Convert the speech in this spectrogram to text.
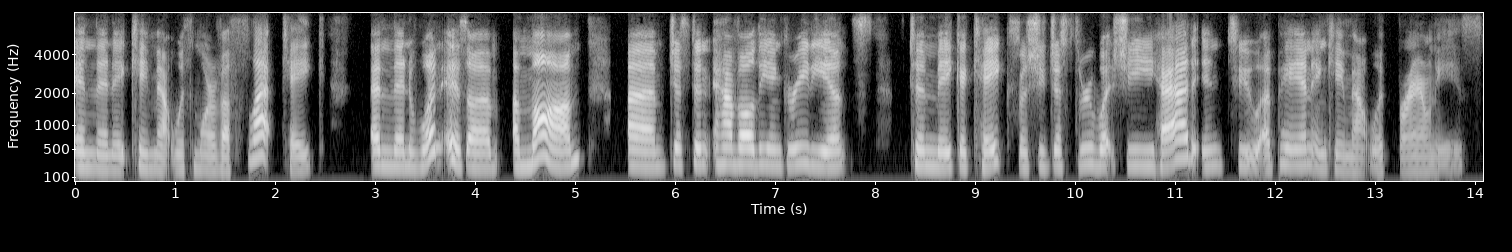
and then it came out with more of a flat cake. And then one is um, a mom um, just didn't have all the ingredients to make a cake. So she just threw what she had into a pan and came out with brownies.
